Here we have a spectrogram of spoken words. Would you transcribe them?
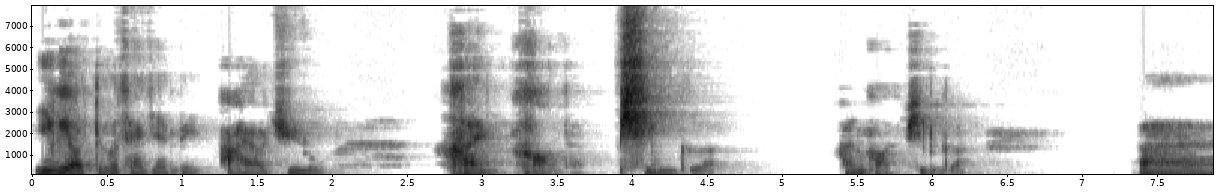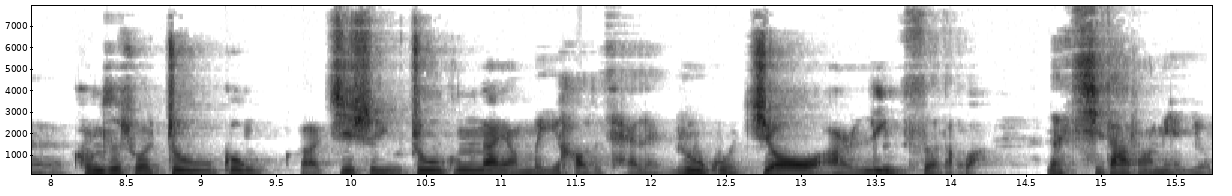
一个要德才兼备，二要具有很好的品格，很好的品格。呃，孔子说：“周公啊，即使有周公那样美好的才能，如果骄傲而吝啬的话，那其他方面又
